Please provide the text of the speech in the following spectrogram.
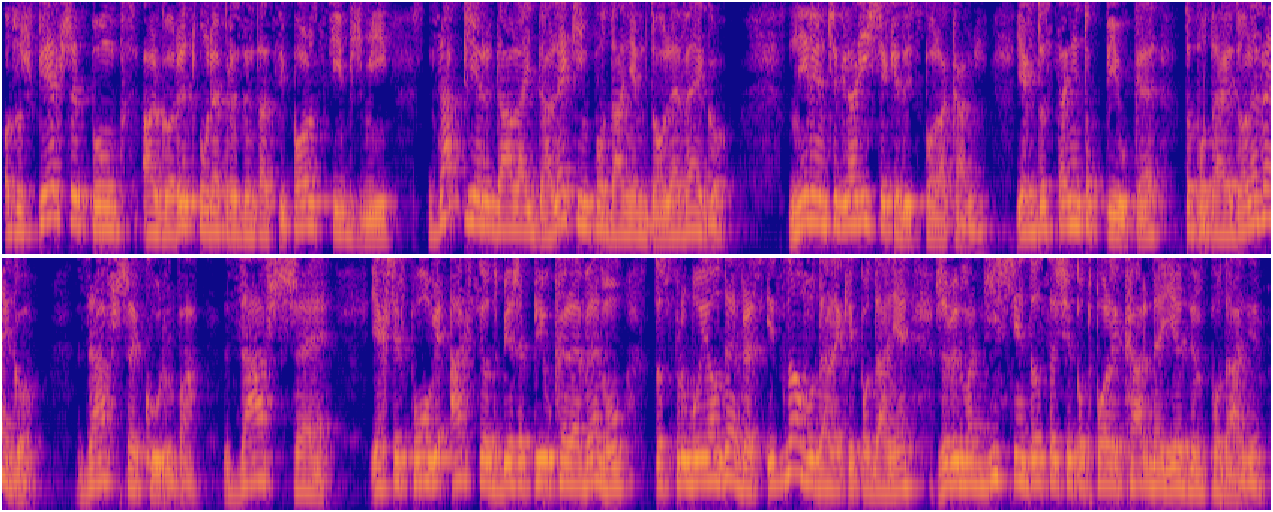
Otóż pierwszy punkt algorytmu reprezentacji Polski brzmi zapierdalaj dalekim podaniem do lewego. Nie wiem, czy graliście kiedyś z Polakami. Jak dostanie to piłkę, to podaje do lewego. Zawsze, kurwa. Zawsze. Jak się w połowie akcji odbierze piłkę lewemu, to spróbuje odebrać i znowu dalekie podanie, żeby magicznie dostać się pod pole karne jednym podaniem.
